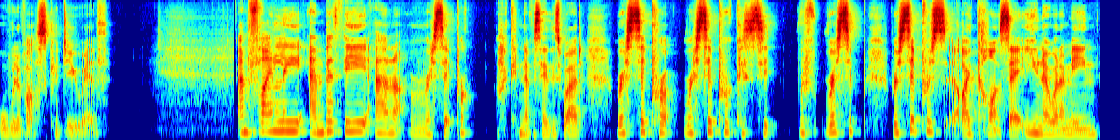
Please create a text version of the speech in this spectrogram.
all of us could do with. And finally, empathy and reciprocal. I can never say this word. Recipro- reciprocity recipro- reciprocity. I can't say it. You know what I mean.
